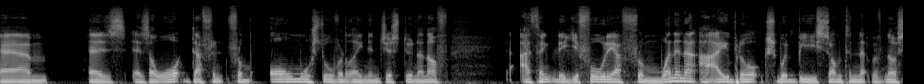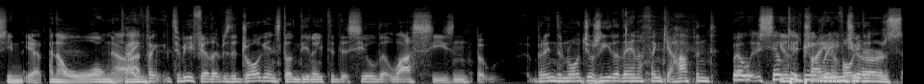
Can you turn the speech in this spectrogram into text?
um, is is a lot different from almost over the line and just doing enough. I think the euphoria from winning it at Ibrox would be something that we've not seen Yeah. in a long No, time. I think to be fair, it was the draw against Dundee United that sealed it last season. But Brendan Rodgers era, then I think it happened. Well, Celtic beat and avoid it. Rangers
